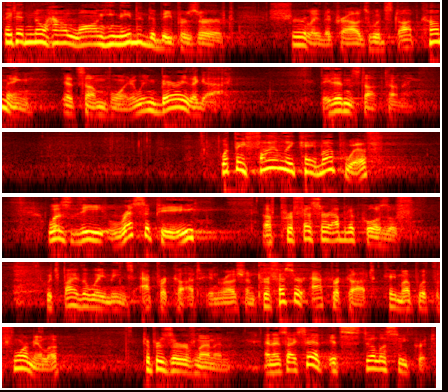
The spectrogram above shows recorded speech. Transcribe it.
They didn't know how long he needed to be preserved. Surely the crowds would stop coming at some point and we can bury the guy. They didn't stop coming. What they finally came up with was the recipe of Professor Abrikosov, which, by the way, means apricot in Russian. Professor Apricot came up with the formula to preserve Lenin. And as I said, it's still a secret.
